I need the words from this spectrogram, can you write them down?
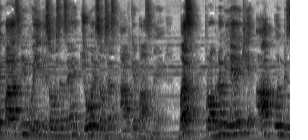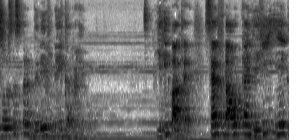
पास भी वही रिसोर्सेस हैं जो रिसोर्सेस आपके पास में है। बस प्रॉब्लम ये है कि आप उन रिसोर्सेस पर बिलीव नहीं कर रहे हो। यही बात है। सेल्फ डाउट का यही एक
